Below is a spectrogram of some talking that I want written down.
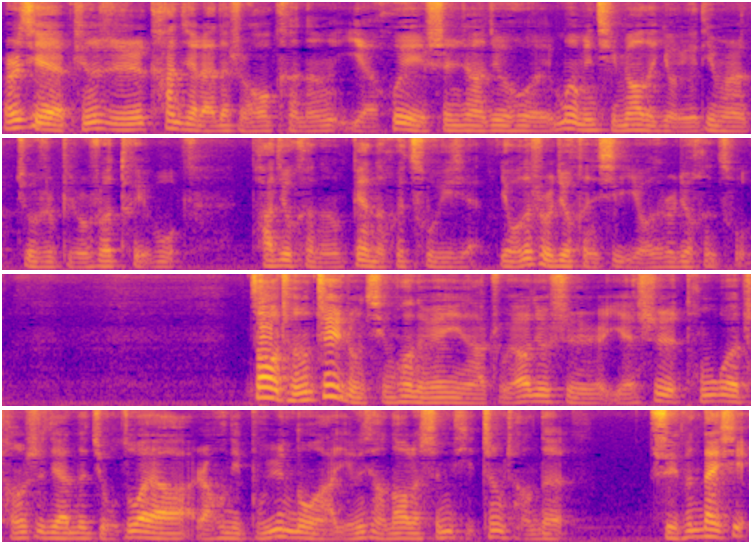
而且平时看起来的时候可能也会身上就会莫名其妙的有一个地方就是比如说腿部，它就可能变得会粗一些，有的时候就很细，有的时候就很粗。造成这种情况的原因啊，主要就是也是通过长时间的久坐呀，然后你不运动啊，影响到了身体正常的水分代谢，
